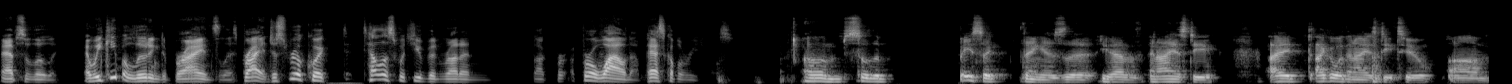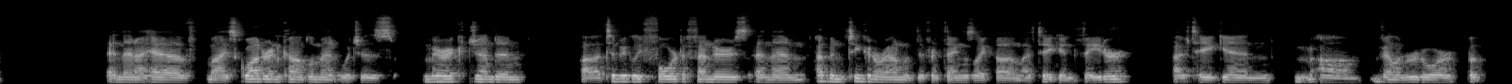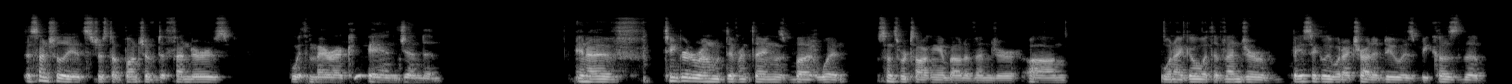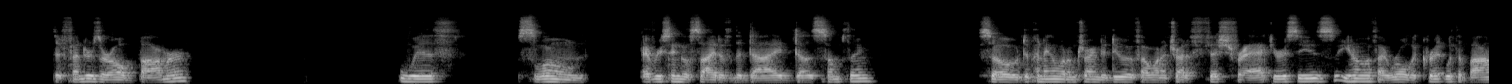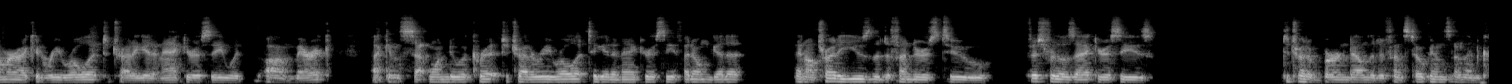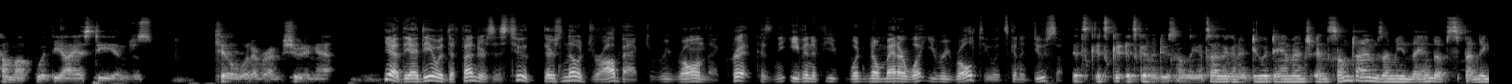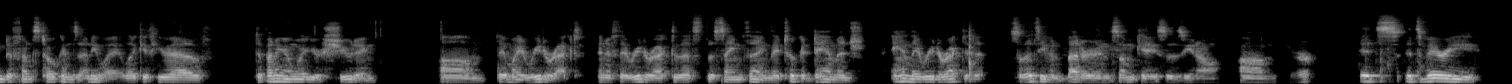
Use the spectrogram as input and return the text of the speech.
Absolutely. And we keep alluding to Brian's list. Brian, just real quick, t- tell us what you've been running uh, for, for a while now, past couple of regionals. Um, so the basic thing is that you have an ISD. I I go with an ISD too. Um, and then I have my squadron complement, which is Maarek Jendon, uh, typically four defenders, and then I've been tinkering around with different things. Like um, I've taken Vader, I've taken um, Valen Rudor, but essentially it's just a bunch of defenders with Maarek and Jendon. And I've tinkered around with different things, but when since we're talking about Avenger, um, when I go with Avenger, basically what I try to do is because the defenders are all bomber, with Sloane, every single side of the die does something. So depending on what I'm trying to do, if I want to try to fish for accuracies, you know, if I roll a crit with a bomber, I can re-roll it to try to get an accuracy with um, Maarek. I can set one to a crit to try to re-roll it to get an accuracy if I don't get it, and I'll try to use the defenders to fish for those accuracies to try to burn down the defense tokens and then come up with the ISD and just kill whatever I'm shooting at. Yeah, the idea with defenders is too. There's no drawback to re-rolling that crit because even if you would, no matter what you re-roll to, it's going to do something. It's it's it's going to do something. It's either going to do a damage, and sometimes I mean they end up spending defense tokens anyway. Like if you have, depending on what you're shooting, um, they might redirect, and if they redirect, that's the same thing. They took a damage and they redirected it, so that's even better in some cases. You know, um, Sure. it's it's very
